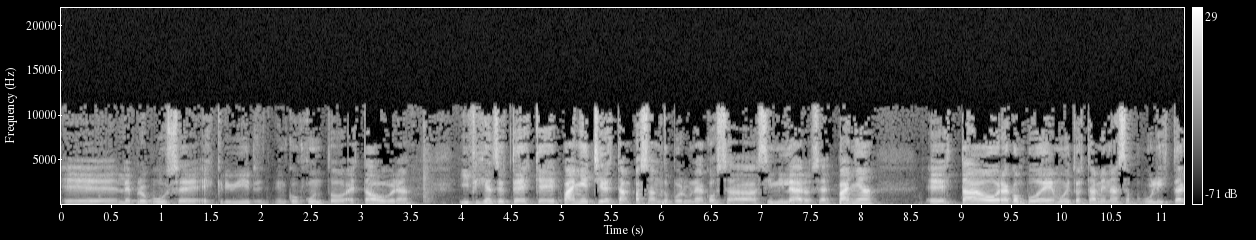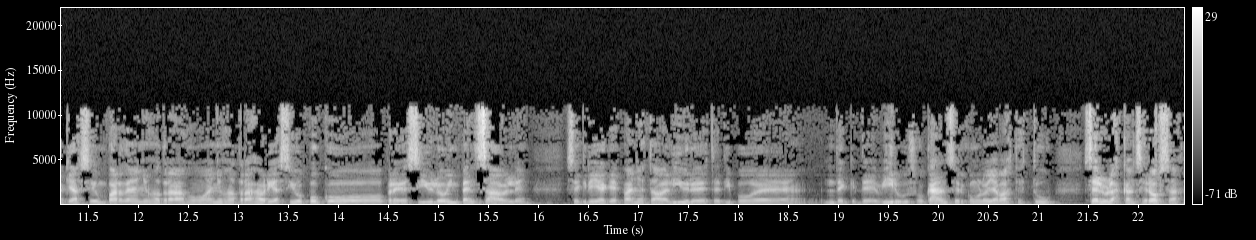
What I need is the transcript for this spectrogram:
eh, le propuse escribir en conjunto esta obra. Y fíjense ustedes que España y Chile están pasando por una cosa similar. O sea, España eh, está ahora con Podemos y toda esta amenaza populista que hace un par de años atrás o años atrás habría sido poco predecible o impensable. Se creía que España estaba libre de este tipo de, virus o cáncer, como lo llamaste tú, células cancerosas.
